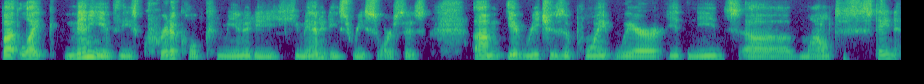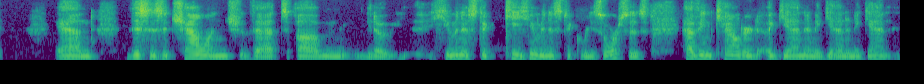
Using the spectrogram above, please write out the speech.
But like many of these critical community humanities resources, um, it reaches a point where it needs a model to sustain it. And this is a challenge that, um, you know, humanistic, key humanistic resources have encountered again and again and again in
